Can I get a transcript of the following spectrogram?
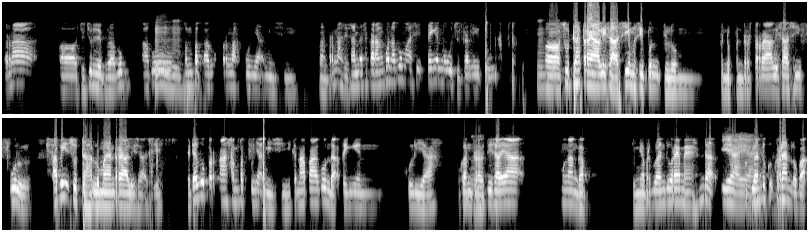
karena eh, jujur deh bro aku aku Hmm. sempat aku pernah punya misi bukan pernah sih sampai sekarang pun aku masih pengen mewujudkan itu Hmm. Eh, sudah terrealisasi meskipun belum benar-benar terrealisasi full. Tapi sudah lumayan realisasi. Jadi aku pernah sempat punya misi kenapa aku nggak pengen kuliah? Bukan Hmm. berarti saya menganggap dunia perkuliahan itu remeh. Enggak iya iya perkuliahan itu keren loh pak.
